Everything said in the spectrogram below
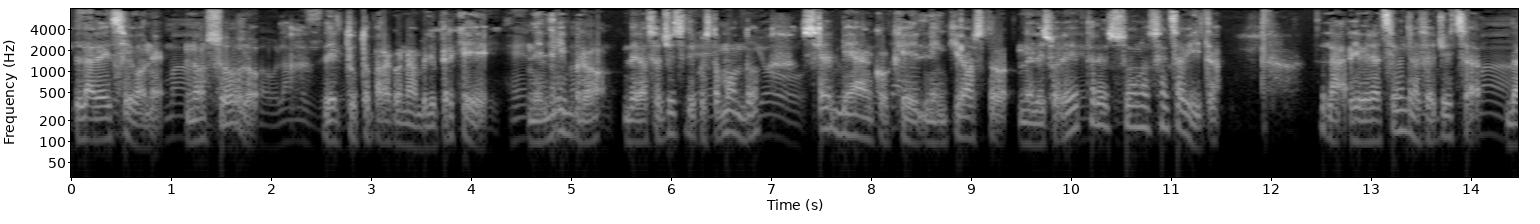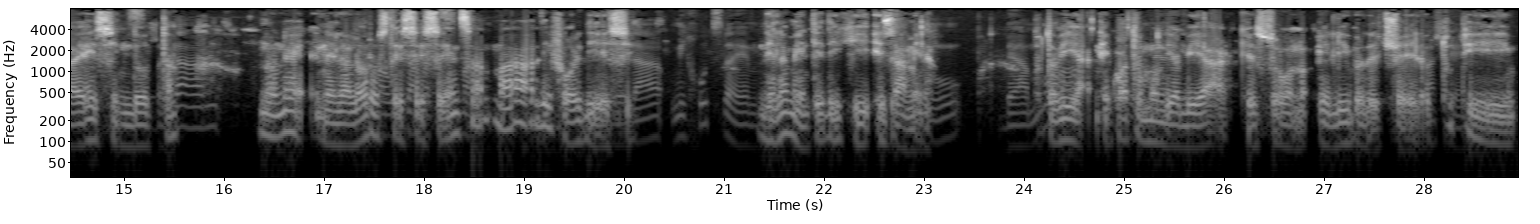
la lezione non solo del tutto paragonabile, perché nel libro della saggezza di questo mondo sia il bianco che l'inchiostro nelle sue lettere sono senza vita. La rivelazione della saggezza da essi indotta non è nella loro stessa essenza, ma al di fuori di essi, nella mente di chi esamina. Tuttavia, nei quattro mondi ABA, che sono il libro del cielo, tutti i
